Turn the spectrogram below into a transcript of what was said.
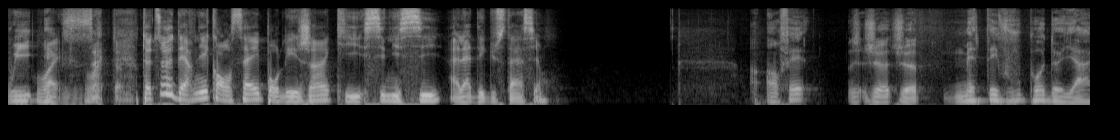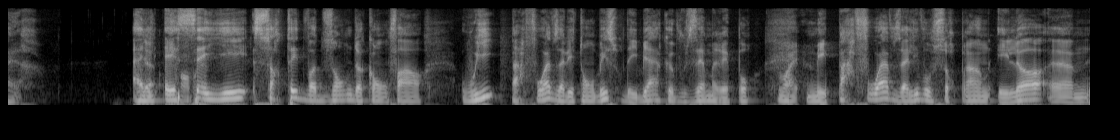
Oui, exactement. As-tu un dernier conseil pour les gens qui s'initient à la dégustation? En fait, je, je mettez-vous pas de hier. essayez, sortez de votre zone de confort oui, parfois, vous allez tomber sur des bières que vous n'aimerez pas. Mais parfois, vous allez vous surprendre. Et là, euh,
